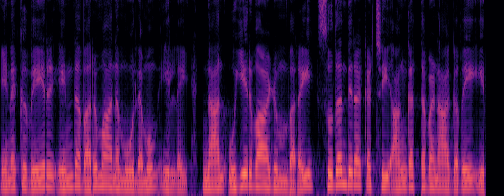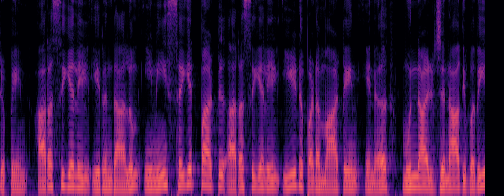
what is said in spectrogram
எனக்கு வேறு எந்த வருமான மூலமும் இல்லை நான் உயிர் வாழும் வரை சுதந்திர கட்சி அங்கத்தவனாகவே இருப்பேன் அரசியலில் இருந்தாலும் இனி செயற்பாட்டு அரசியலில் ஈடுபட மாட்டேன் என முன்னாள் ஜனாதிபதி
